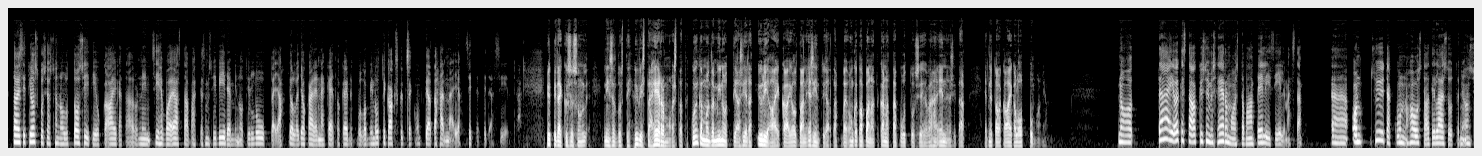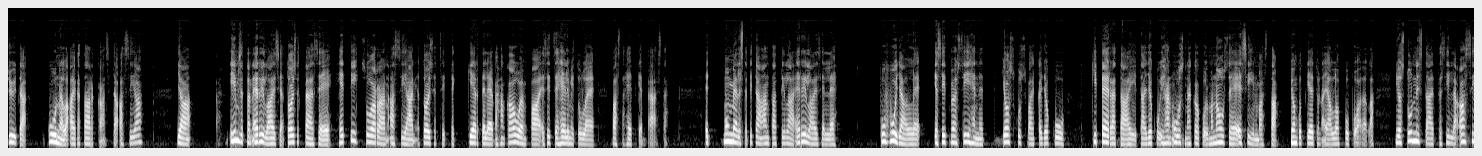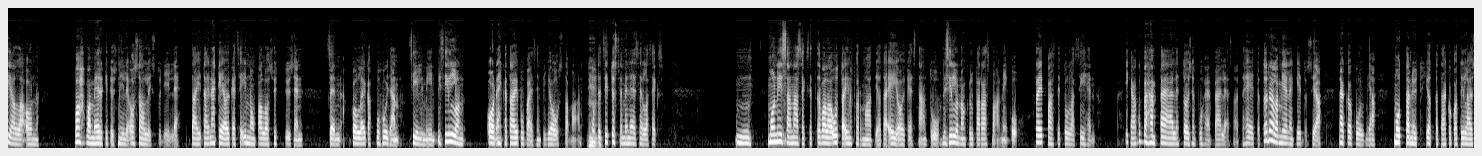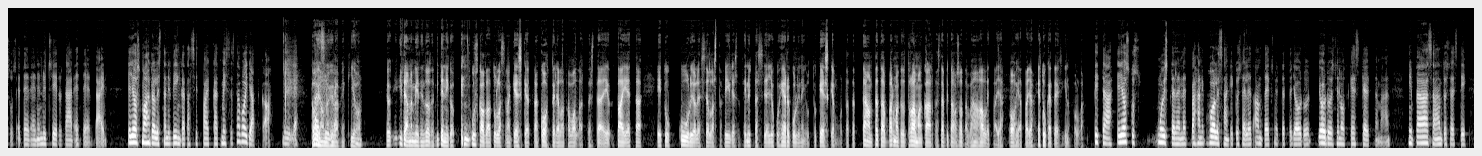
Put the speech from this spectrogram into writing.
Tai sitten joskus, jos on ollut tosi tiukka aikataulu, niin siihen voi ajastaa vaikka semmoisia viiden minuutin luuppeja, jolloin jokainen näkee, että okei, nyt mulla on minuutti 20 sekuntia tähän näin ja sitten pitää siirtyä. Nyt pitää kysyä sun niin sanotusti hyvistä hermoista, että kuinka monta minuuttia siedät yliaikaa joltain esiintyjältä, vai onko tapana, että kannattaa puuttua siihen vähän ennen sitä, että nyt alkaa aika loppumaan jo? No, tämä ei oikeastaan ole kysymys hermoista, vaan pelisilmästä. Äh, on syytä, kun hostaa tilaisuutta, niin on syytä kuunnella aika tarkkaan sitä asiaa. Ja ihmiset on erilaisia. Toiset pääsee heti suoraan asiaan ja toiset sitten kiertelee vähän kauempaa ja sitten se helmi tulee vasta hetken päästä. Et mun mielestä pitää antaa tilaa erilaiselle puhujalle ja sitten myös siihen, että joskus vaikka joku kiperä tai, tai joku ihan uusi näkökulma nousee esiin vasta jonkun tietyn ajan loppupuolella, niin jos tunnistaa, että sillä asialla on vahva merkitys niille osallistujille tai, tai näkee oikein, että se innonpalo syttyy sen, sen kollega puhujan silmiin, niin silloin on ehkä taipuvaisempi joustamaan. Mm. Mutta sitten jos se menee sellaiseksi mm, monisanaiseksi, että tavallaan uutta informaatiota ei oikeastaan tule, niin silloin on kyllä paras vaan niin kuin reippaasti tulla siihen ikään kuin vähän päälle, toisen puheen päälle ja sanoa, että hei, että todella mielenkiintoisia näkökulmia, mutta nyt, jotta tämä koko tilaisuus etenee, niin nyt siirrytään eteenpäin. Ja jos mahdollista, niin vinkata sitten paikkaa, että missä sitä voi jatkaa niille. Toi on hyvä vinkki, joo. Mm itse aina mietin tuota, että miten niin uskaltaa tulla sellainen keskeyttää kohtelijalla tavalla, että sitä ei, tai että ei tule kuulijoille sellaista fiilistä, että ei nyt tässä joku herkullinen juttu kesken, mutta että tämä on tätä, varmaan tätä draaman kaarta, sitä pitää osata vähän hallita ja ohjata ja etukäteisinfolla. Pitää, ja joskus muistelen, että vähän niin kuin huolissaankin kyselee, että anteeksi nyt, että jouduin, jouduin sinut keskeyttämään, niin pääsääntöisesti –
